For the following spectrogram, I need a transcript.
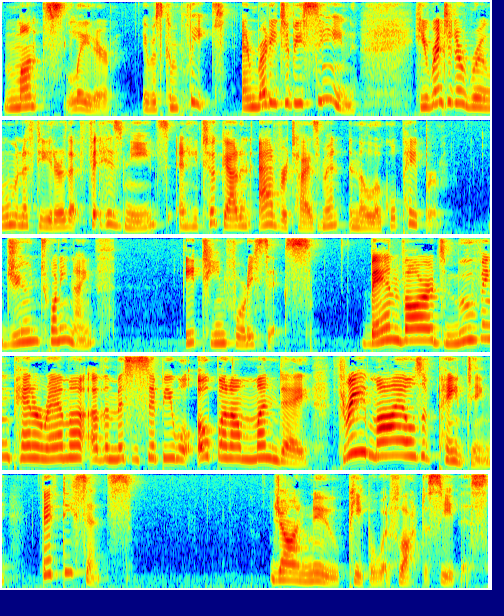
months later, it was complete and ready to be seen. He rented a room in a theater that fit his needs, and he took out an advertisement in the local paper. June 29th, 1846. Banvard's moving panorama of the Mississippi will open on Monday. Three miles of painting, 50 cents. John knew people would flock to see this,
